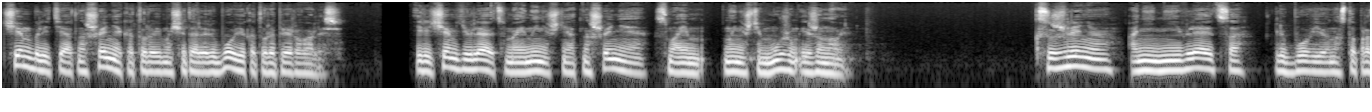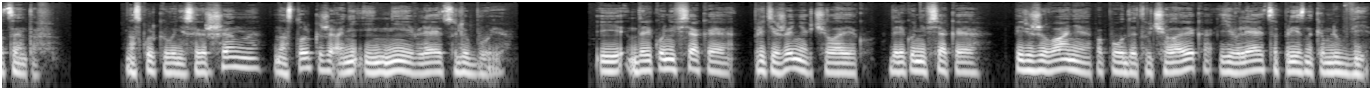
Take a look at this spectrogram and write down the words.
Чем были те отношения, которые мы считали любовью, которые прервались? Или чем являются мои нынешние отношения с моим нынешним мужем и женой? К сожалению, они не являются любовью на 100%. Насколько вы несовершенны, настолько же они и не являются любовью. И далеко не всякое притяжение к человеку, далеко не всякое переживание по поводу этого человека является признаком любви.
